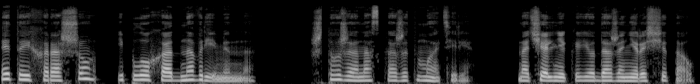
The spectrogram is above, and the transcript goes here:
Это и хорошо, и плохо одновременно. Что же она скажет матери? Начальник ее даже не рассчитал.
